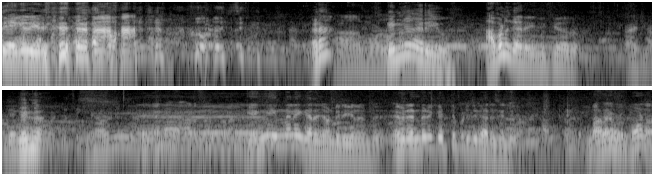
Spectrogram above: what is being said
തേക വീട്. എടാ ഗംഗ കരയോ? അവൾ കരയും മിക്കവാറും. ഗംഗ. ഗംഗ ഇന്നലെ കരഞ്ഞോണ്ടിരിക്കുന്നുണ്ട്. ഇവർ രണ്ടുപേരും കെട്ടിപ്പിടിച്ച് കരച്ചില്ല പോണോ?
